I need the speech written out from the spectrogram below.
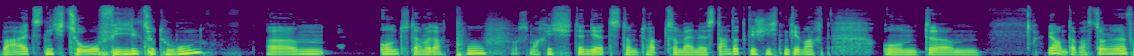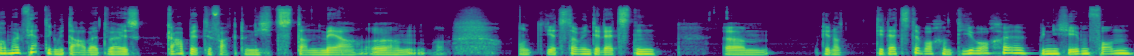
war jetzt nicht so viel zu tun. Ähm, und da haben wir gedacht, puh, was mache ich denn jetzt? Und habe so meine Standardgeschichten gemacht. Und ähm, ja, und da warst du halt einfach mal fertig mit der Arbeit, weil es gab ja de facto nichts dann mehr. Ähm, und jetzt habe ich in den letzten ähm, genau, die letzte Woche und die Woche bin ich eben von,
